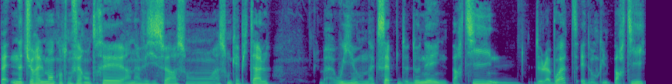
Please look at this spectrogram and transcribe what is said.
Bah, naturellement, quand on fait rentrer un investisseur à son, à son capital, bah oui, on accepte de donner une partie de la boîte et donc une partie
